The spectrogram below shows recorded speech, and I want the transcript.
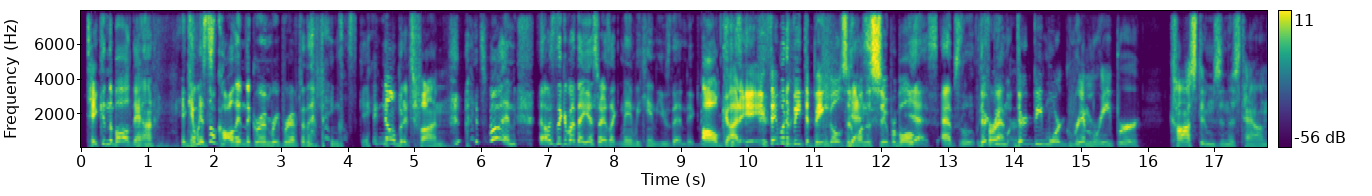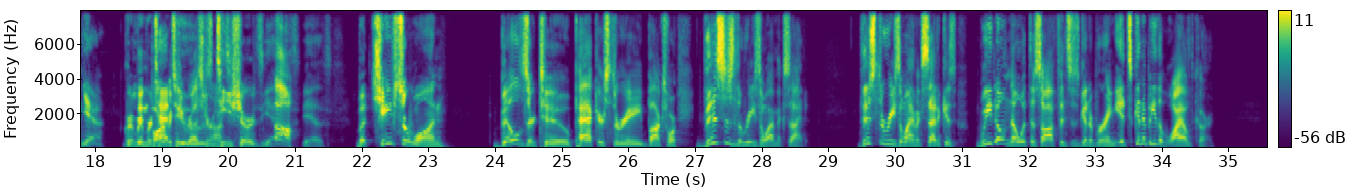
taking the ball down. Can we still call him the Grim Reaper after that Bengals game? No, but it's fun. it's fun. I was thinking about that yesterday. I was like, man, we can't use that nickname. Oh God! if they would have beat the Bengals and yes. won the Super Bowl, yes, absolutely, there'd forever. Be, there'd be more Grim Reaper costumes in this town. Yeah, Grim Reaper tattoos, T-shirts. Yes, oh. yes. But Chiefs are one, Bills are two, Packers three, Bucks four. This is the reason why I'm excited. This is the reason why I'm excited because we don't know what this offense is going to bring. It's going to be the wild card.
